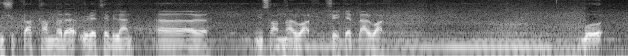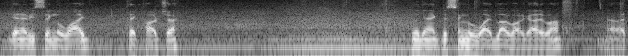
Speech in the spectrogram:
düşük rakamlara üretebilen e, insanlar var, şirketler var. Bu gene bir single wide, tek parça. Burada genellikle single wide'lar var galiba. Evet.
